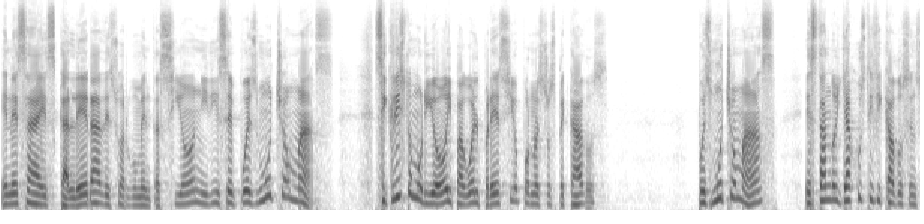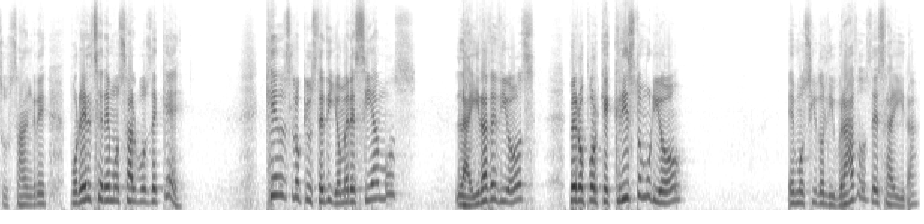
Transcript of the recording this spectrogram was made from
en esa escalera de su argumentación y dice, pues mucho más. Si Cristo murió y pagó el precio por nuestros pecados, pues mucho más, estando ya justificados en su sangre, por él seremos salvos de qué? ¿Qué es lo que usted y yo merecíamos? La ira de Dios, pero porque Cristo murió, hemos sido librados de esa ira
